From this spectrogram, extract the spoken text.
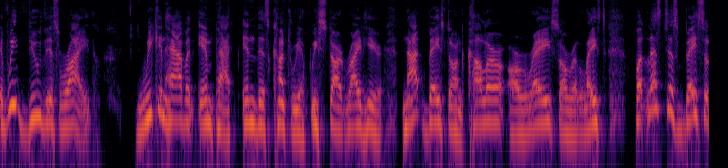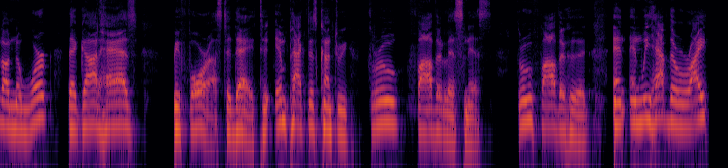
if we do this right, we can have an impact in this country if we start right here, not based on color or race or race, but let's just base it on the work that God has before us today to impact this country through fatherlessness, through fatherhood. And, and we have the right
